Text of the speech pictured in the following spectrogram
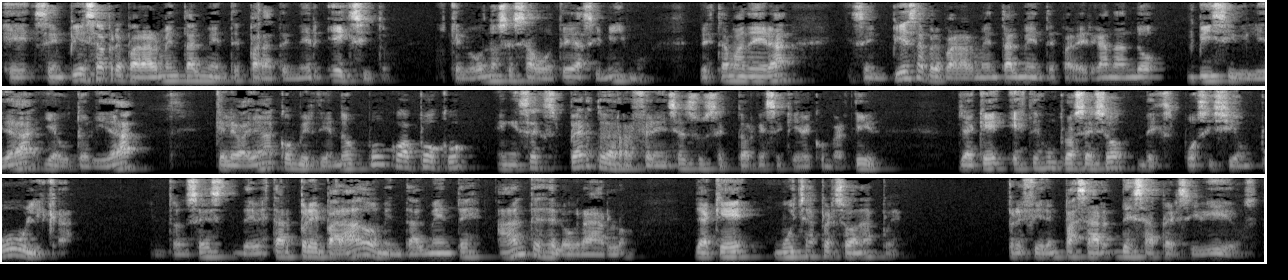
eh, se empiece a preparar mentalmente para tener éxito que luego no se sabotee a sí mismo. De esta manera se empieza a preparar mentalmente para ir ganando visibilidad y autoridad que le vayan convirtiendo poco a poco en ese experto de referencia en su sector que se quiere convertir, ya que este es un proceso de exposición pública. Entonces debe estar preparado mentalmente antes de lograrlo, ya que muchas personas pues, prefieren pasar desapercibidos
